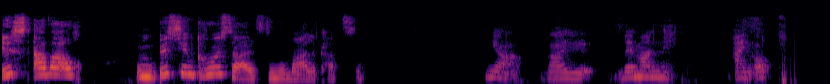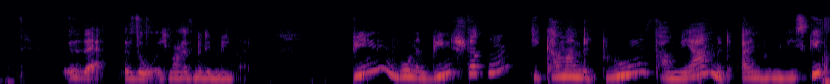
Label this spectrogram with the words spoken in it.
ist aber auch ein bisschen größer als die normale Katze. Ja, weil wenn man ein Oz... Äh, So, ich mache jetzt mit den Bienen weiter. Bienen wohnen in Bienenstöcken. Die kann man mit Blumen vermehren, mit allen Blumen, die es gibt.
